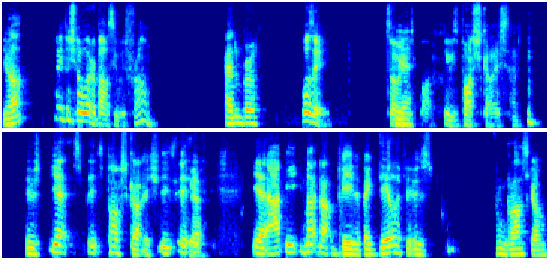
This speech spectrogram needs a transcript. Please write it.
You what? not even sure whereabouts he was from. Edinburgh. Was he? So he, was posh, he was posh Scottish then. It was. Yeah, it's, it's posh Scottish. It's, it, Yeah. it- yeah, it might not be the big deal if it was from Glasgow,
